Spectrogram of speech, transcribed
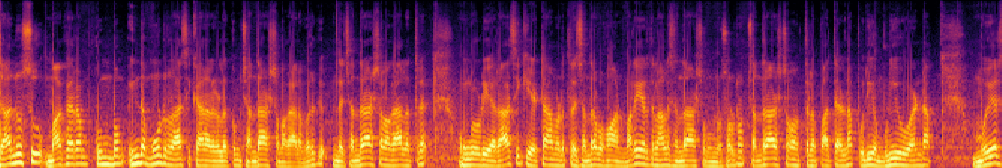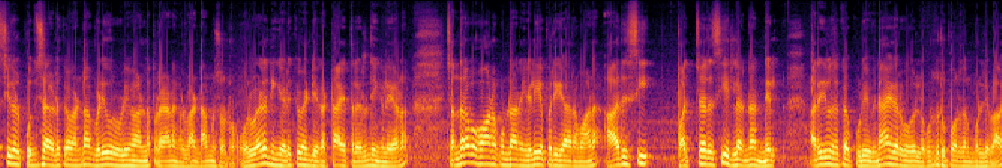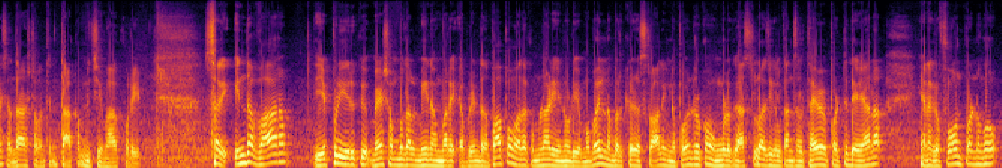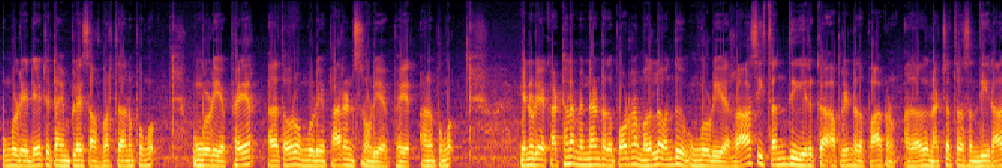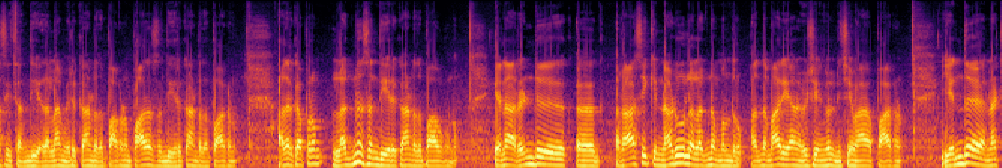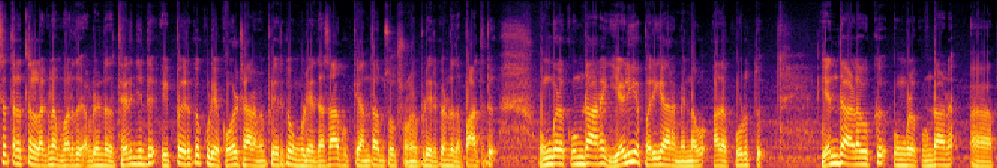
தனுசு மகரம் கும்பம் இந்த மூன்று ராசிக்காரர்களுக்கும் சந்திராஷ்டம காலம் இருக்குது இந்த சந்திராஷ்டம காலத்தில் உங்களுடைய ராசிக்கு எட்டாம் இடத்துல சந்திர பகவான் மறையிறதுனால சந்திராஷ்டமம்னு சொல்கிறோம் சந்திராஷ்டமத்தில் பார்த்தேன்னா புதிய முடிவு வேண்டாம். முயற்சிகள் புதுசாக எடுக்க வேண்டாம். வெளியூர் வெளிமாநில பிரயாணங்கள் வேண்டாம்னு சொல்கிறோம் ஒருவேளை நீங்கள் எடுக்க வேண்டிய கட்டாயத்தில் இருந்தீங்களே ஆனால் சந்திர பகவானுக்கு உண்டான எளிய பரிகாரமான அரிசி பச்சரிசி இல்லைன்னா நெல். அருகில் இருக்கக்கூடிய விநாயகர் கோவிலில் கொடுத்துட்டு போகிறதன் மூலியமாக சந்திராஷ்டமத்தின் தாக்கம் நிச்சயமாக குறையும். சரி இந்த வாரம் எப்படி இருக்குது மேஷம் முதல் மீனம் வரை அப்படின்றத பார்ப்போம். அதுக்கு முன்னாடி என்னுடைய மொபைல் நம்பர் கீழே ஸ்க்ராலிங்கில் போயிட்டுருக்கோம் உங்களுக்கு அஸ்ட்ராலஜிக்கல் கன்சல்ட் தேவைப்பட்டது ஆனால் எனக்கு ஃபோன் பண்ணுங்க. உங்களுடைய date time place of birth அனுப்புங்க. உங்களுடைய பெயர் அதை தவிர உங்களுடைய பேரண்ட்ஸினுடைய பெயர் அனுப்புங்க. என்னுடைய கட்டணம் என்னன்றதை போடுறேன் முதல்ல வந்து உங்களுடைய ராசி சந்தி இருக்கா அப்படின்றத பார்க்கணும். அதாவது நட்சத்திர சந்தி ராசி சந்தி அதெல்லாம் இருக்கான்றதை பார்க்கணும். பாத சந்தி இருக்கான்றதை பார்க்கணும். அதற்கப்புறம் லக்ன சந்தி இருக்கான்றதை பார்க்கணும். ஏன்னா ரெண்டு ராசிக்கு நடுவில் லக்னம் வந்துடும் அந்த மாதிரியான விஷயங்கள் நிச்சயமாக பார்க்கணும். எந்த நட்சத்திரத்தில் லக்னம் வருது அப்படின்றத தெரிஞ்சுட்டு இப்போ இருக்கக்கூடிய கோல்சாரம் எப்படி இருக்குது உங்களுடைய தசாபுக்தி அந்தம் சூக்ஷ்மம் எப்படி இருக்குன்றதை பார்த்துட்டு உங்களுக்கு உண்டான எளிய பரிகாரம் என்னவோ அதை கொடுத்து எந்த அளவுக்கு உங்களுக்கு உண்டான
